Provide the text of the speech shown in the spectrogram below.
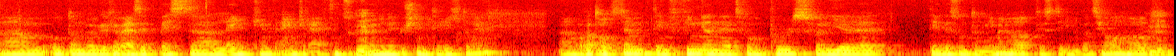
ähm, und dann möglicherweise besser lenkend eingreifen zu können in bestimmte Richtungen, aber trotzdem den Finger nicht vom Puls verliere, den das Unternehmen hat, das die Innovation hat. Mhm.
